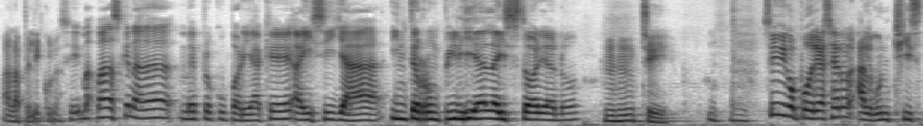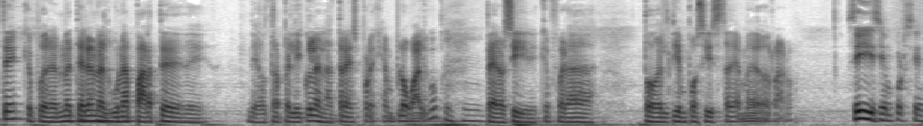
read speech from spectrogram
a la película. Sí, más que nada me preocuparía que ahí sí ya interrumpiría la historia, ¿no? sí. Sí, digo, podría ser algún chiste que podrían meter en alguna parte de, de otra película, en la 3, por ejemplo, o algo. Pero sí, que fuera todo el tiempo así estaría medio raro. Sí, 100%.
